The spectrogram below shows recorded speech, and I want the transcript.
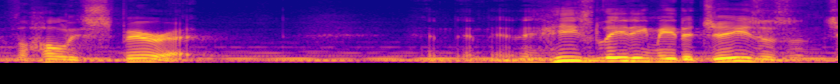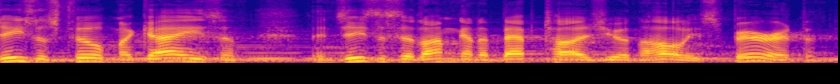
of the Holy Spirit. And, and, and, he's leading me to Jesus, and Jesus filled my gaze. And then Jesus said, I'm going to baptize you in the Holy Spirit. And,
